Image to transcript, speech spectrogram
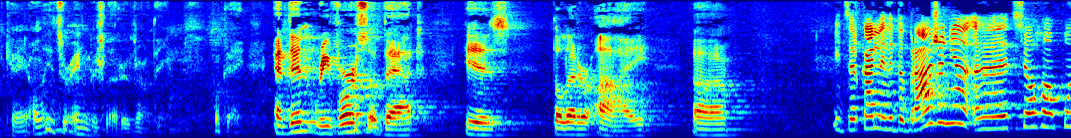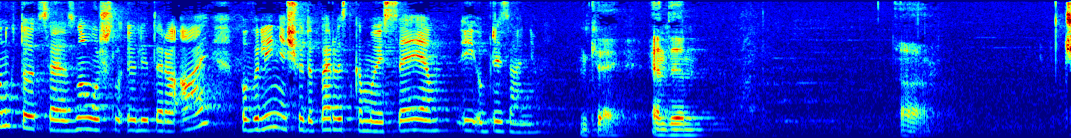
Okay. Oh, these are English letters, aren't they? Okay. And then reverse of that is the letter I. Uh, І дзеркальне відображення е, цього пункту це знову ж літера I, повеління щодо первістка Моїсея і обрізання. okay. And then uh, G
